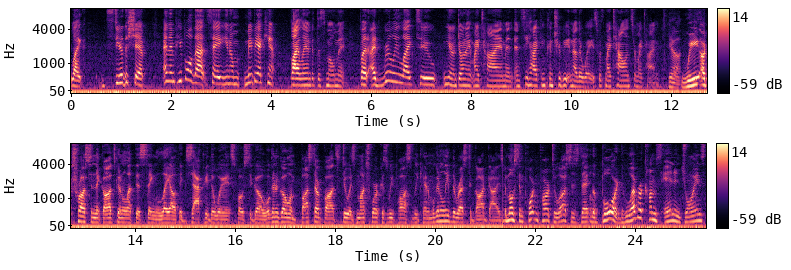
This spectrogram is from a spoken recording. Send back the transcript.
like steer the ship. And then people that say, you know, maybe I can't buy land at this moment, but I'd really like to, you know, donate my time and, and see how I can contribute in other ways with my talents or my time. Yeah, we are trusting that God's going to let this thing lay out exactly the way it's supposed to go. We're going to go and bust our butts, do as much work as we possibly can, and we're going to leave the rest to God, guys. The most important part to us is that the board, whoever comes in and joins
